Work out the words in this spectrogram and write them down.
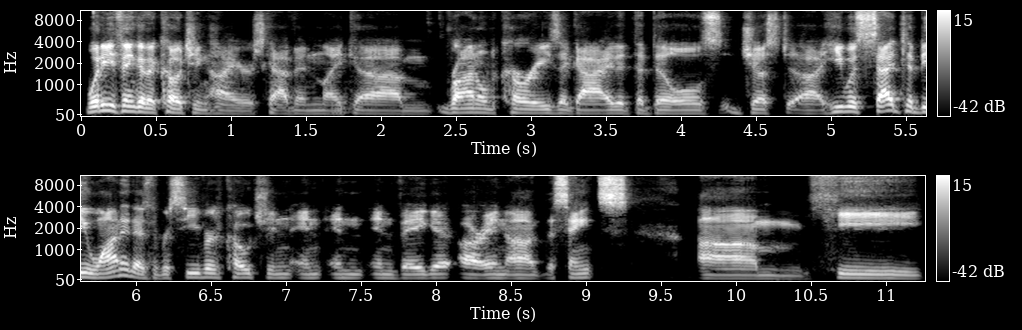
what do you think of the coaching hires, Kevin? Like um, Ronald Curry's a guy that the Bills just uh, he was said to be wanted as the receiver coach in in in, in Vegas or in uh, the Saints. Um, he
